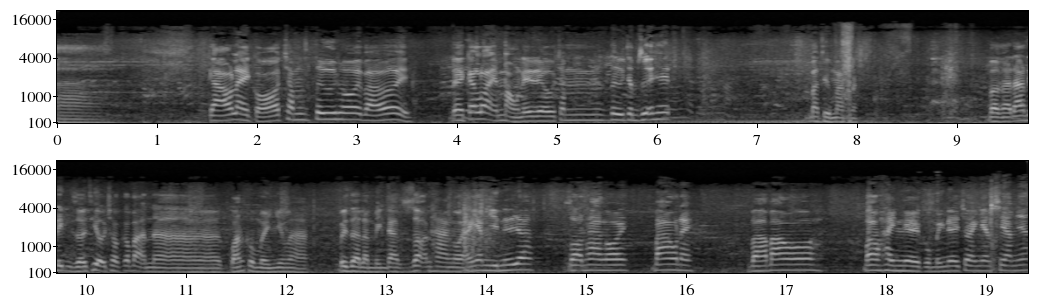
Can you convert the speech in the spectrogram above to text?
À. Cái áo này có trăm tư thôi bà ơi. Đây các loại mỏng này đều trăm tư trăm rưỡi hết. Bà thử mặc nào. Vâng à, đang định giới thiệu cho các bạn à, quán của mình nhưng mà Bây giờ là mình đang dọn hàng rồi. Anh em nhìn thấy chưa? Dọn hàng rồi. Bao này. Và bao bao hành nghề của mình đây cho anh em xem nhé.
